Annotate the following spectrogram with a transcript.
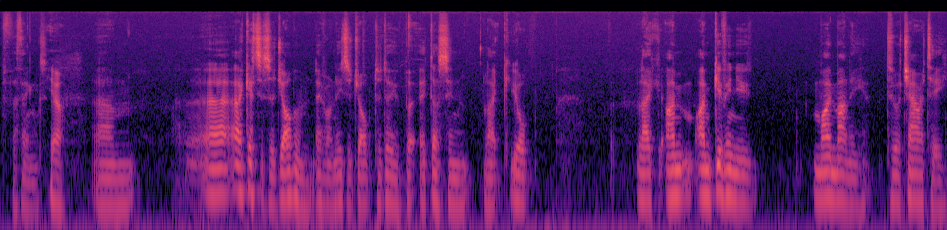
for things. Yeah. Um, uh, I guess it's a job, and everyone needs a job to do. But it does seem like you're like I'm. I'm giving you my money to a charity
